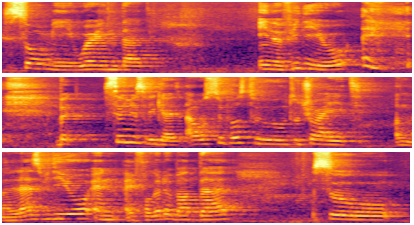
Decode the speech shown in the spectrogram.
saw me wearing that in a video. but seriously, guys, I was supposed to, to try it on my last video and I forgot about that. So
